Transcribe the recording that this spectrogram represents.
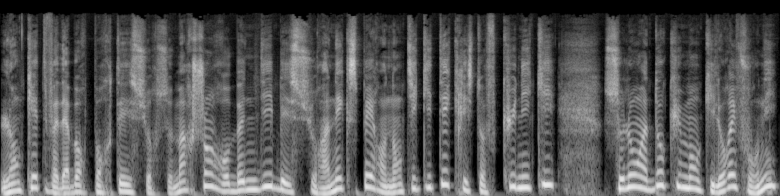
L'enquête va d'abord porter sur ce marchand, Robin Dib, et sur un expert en antiquité, Christophe Kunicki. Selon un document qu'il aurait fourni,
